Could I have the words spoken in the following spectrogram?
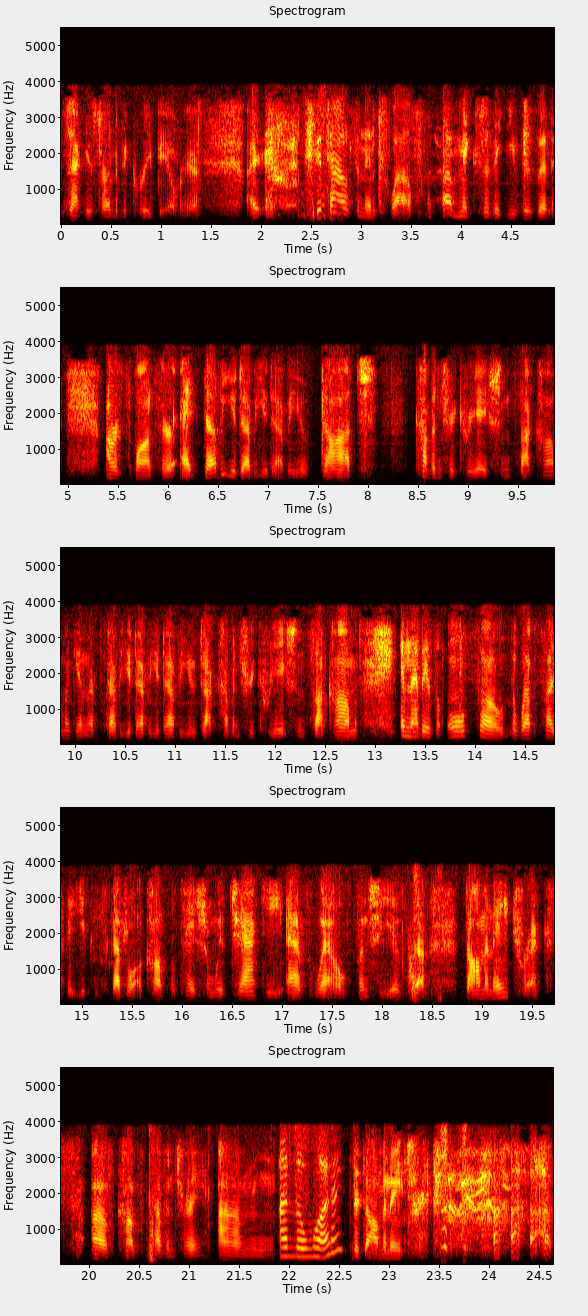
Jacki's trying to be creepy over here. I, 2012. Make sure that you visit our sponsor at www.coventrycreations.com. Again, that's www.coventrycreations.com. And that is also the website that you can schedule a consultation with Jacki as well, since she is the dominatrix of Co- Coventry. Um, I'm the what? the dominatrix of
